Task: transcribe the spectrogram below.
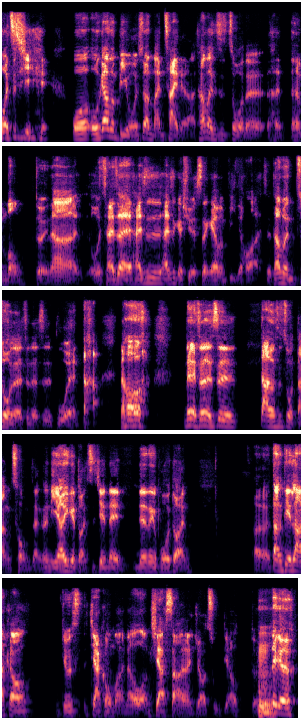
我自己，我我跟他们比，我算蛮菜的啦。他们是做的很很猛，对。那我才在还是还是个学生，跟他们比的话，就他们做的真的是部位很大。然后 那个真的是大家都是做当冲这样，你要一个短时间内你的那个波段，呃，当天拉高你就架空嘛，然后往下杀，那你就要出掉。对，嗯、那个。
